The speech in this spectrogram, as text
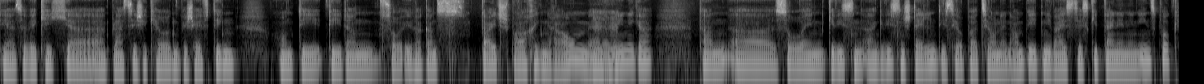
die also wirklich äh, plastische Chirurgen beschäftigen und die, die dann so über ganz deutschsprachigen Raum, mehr mhm. oder weniger, dann äh, so in gewissen, an gewissen Stellen diese Operationen anbieten. Ich weiß, es gibt einen in Innsbruck,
